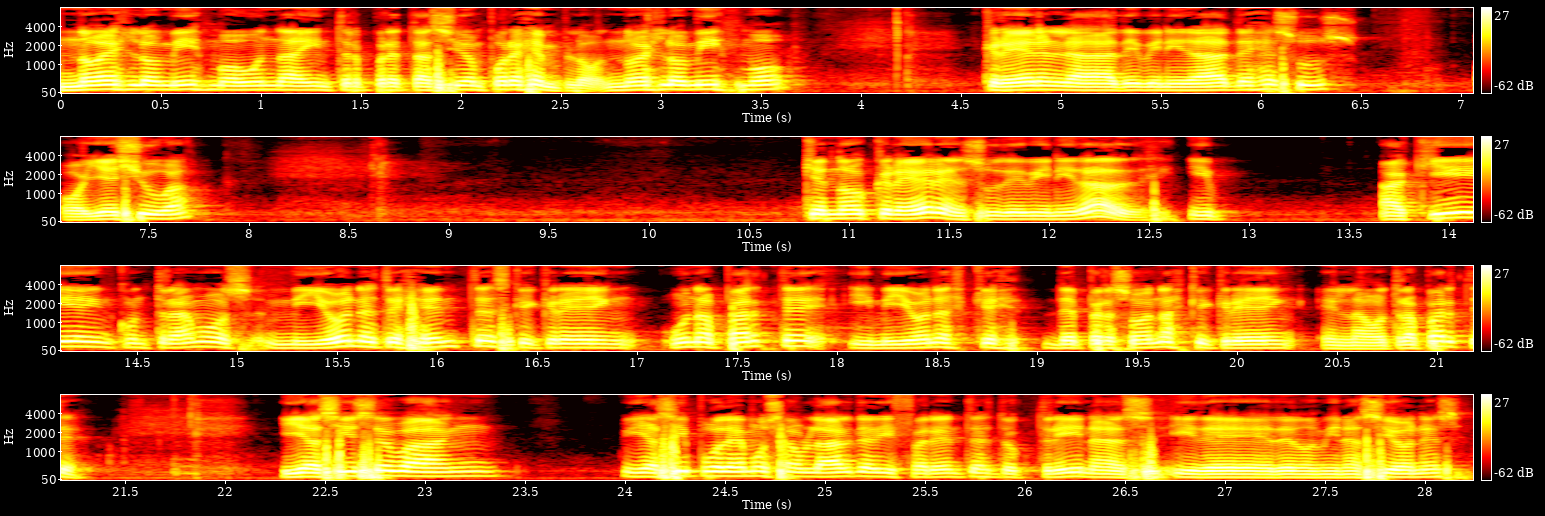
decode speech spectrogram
No es lo mismo una interpretación, por ejemplo, no es lo mismo creer en la divinidad de Jesús o Yeshua que no creer en su divinidad. Y aquí encontramos millones de gentes que creen una parte y millones de personas que creen en la otra parte. Y así se van, y así podemos hablar de diferentes doctrinas y de denominaciones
